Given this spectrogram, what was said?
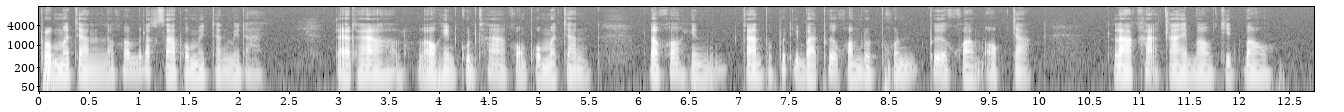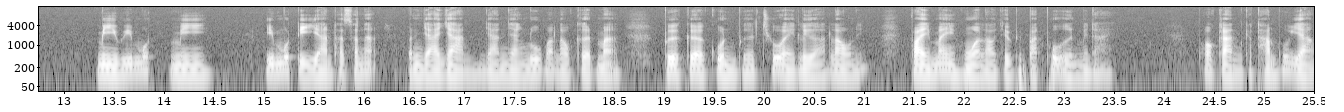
พรหมจรรย์เราก็ไม่รักษาพรหมจรรย์ไม่ได้ แต่ถ้าเราเห็นคุณค่าของพรหมจรรย์เราก็เห็นการประพฤติบัติเพื่อความหลุดพ้นเพื่อความออกจากหลาคะกายเบาจิตเบา มีวิมุตติมีวิมุตติญาณทัศนะปัญญาญาณญาณอย่างรู้ว่าเราเกิดมา เพื่อเกื้อกูลเพื่อช่วยเหลือเรานี่ไฟไหม้หัวเราจะไปปัดผู้อื่นไม่ได้ ราะการกระทำทุกอย่าง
